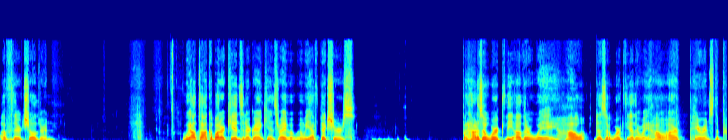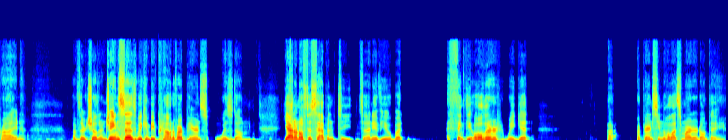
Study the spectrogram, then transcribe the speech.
of their children? We all talk about our kids and our grandkids, right? And we have pictures. But how does it work the other way? How does it work the other way? How are parents the pride of their children? Jane says we can be proud of our parents' wisdom. Yeah, I don't know if this happened to to any of you, but I think the older we get, uh, our parents seem a whole lot smarter, don't they?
